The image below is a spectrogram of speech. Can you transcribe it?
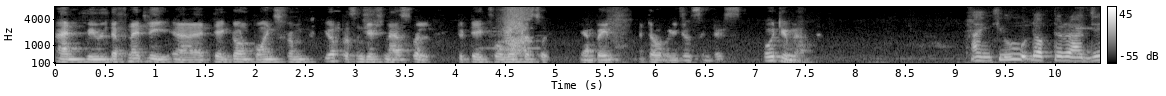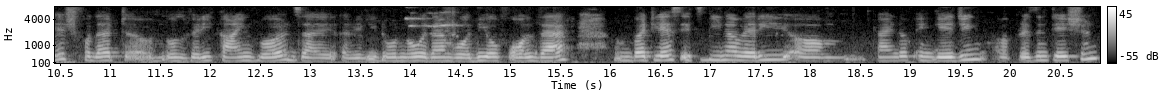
and we will definitely uh, take down points from your presentation as well to take forward the campaign at our regional centers. Over to you, ma'am. Thank you, Dr. Rajesh, for that uh, those very kind words. I, I really don't know whether I'm worthy of all that, but yes, it's been a very um, kind of engaging uh, presentation,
